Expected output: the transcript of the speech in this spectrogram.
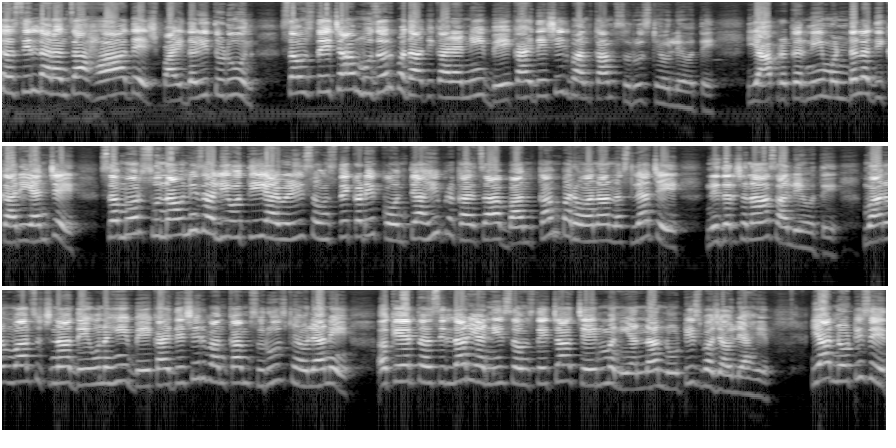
तहसीलदारांचा हा आदेश पायदळी तुडवून संस्थेच्या मुजोर पदाधिकाऱ्यांनी बेकायदेशीर बांधकाम सुरूच ठेवले होते. या प्रकरणी मंडल अधिकारी यांचे समोर सुनावणी झाली होती यावेळी संस्थेकडे कोणत्याही प्रकारचा बांधकाम परवाना नसल्याचे निदर्शनास आले होते. वारंवार सूचना देऊनही बेकायदेशीर बांधकाम सुरूच ठेवल्याने अखेर तहसीलदार यांनी संस्थेच्या चेअरमन यांना नोटीस बजावली आहे. या नोटीसीत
